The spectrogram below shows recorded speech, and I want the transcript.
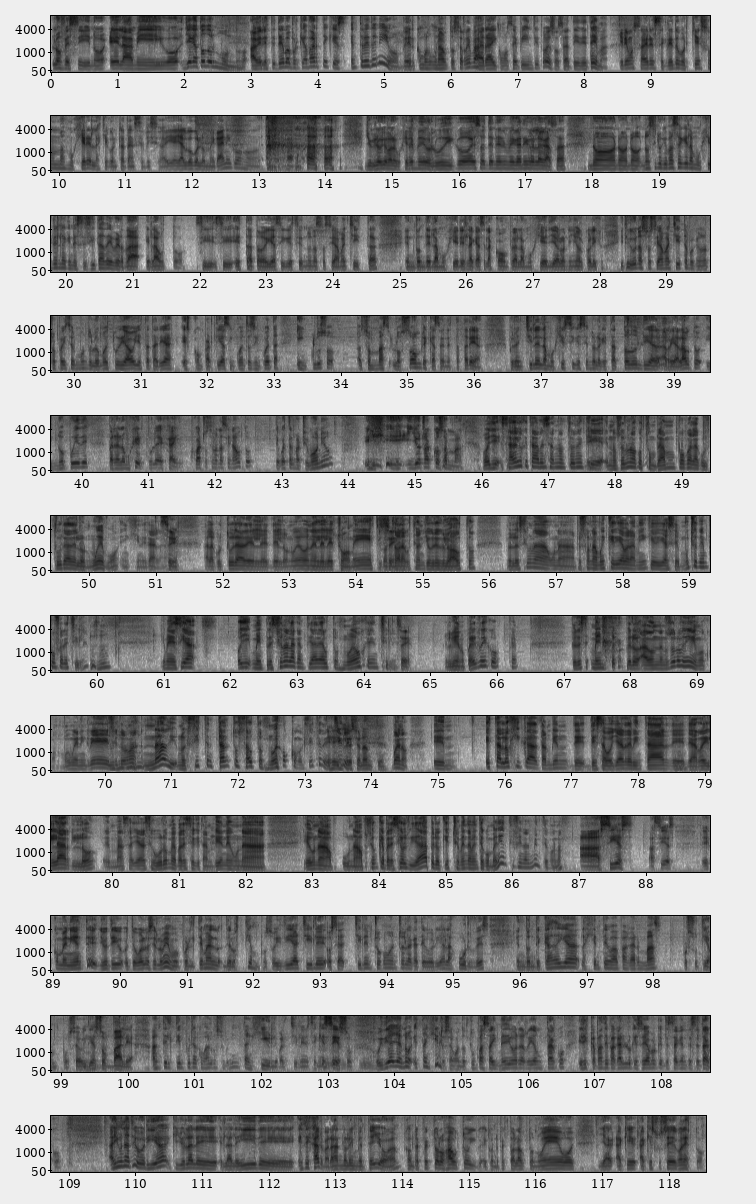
los vecinos, el amigo, llega todo el mundo a ver este tema porque aparte que es entretenido ver cómo un auto se repara y cómo se pinta y todo eso, o sea, tiene tema. Queremos saber el secreto por qué son más mujeres las que contratan el servicio. ¿Ahí hay algo con los mecánicos? o- Yo creo que para la mujer es medio lúdico eso de tener el mecánico en la casa. No, no, no, no, sino que pasa es que la mujer es la que necesita de verdad el auto. Si, si esta todavía sigue siendo una sociedad machista, en donde la mujer es la que hace las compras, la mujer lleva a los niños al colegio. Y te digo una sociedad machista porque en otros países del mundo lo hemos estudiado y esta tarea es compartida 50-50 e incluso son más los hombres que hacen estas tareas. Pero en Chile la mujer sigue siendo la que está todo el día arriba del auto y no puede, para la mujer, tú la dejáis cuatro semanas sin auto, te cuesta el matrimonio y, y otras cosas más. Oye, ¿sabes lo que estaba pensando, Antonio? Que nosotros nos acostumbramos un poco a la cultura de lo nuevo en general. ¿ah? Sí. A la cultura del- de lo nuevo en el electrodoméstico, Sí. en toda la cuestión. Yo creo que los autos. Me lo decía una, una persona muy querida para mí que vivía hace mucho tiempo fuera de Chile. Y me decía, oye, me impresiona la cantidad de autos nuevos que hay en Chile. Sí. Él vive en un país rico, pero, es- me impre- pero a donde nosotros vivimos, con muy buen ingreso y todo lo demás, nadie, no existen tantos autos nuevos como existen en Es Chile. impresionante. Bueno, eh, esta lógica también de desabollar, de pintar, de, de arreglarlo, eh, más allá del seguro, me parece que también es una es una, una opción que parecía olvidada, pero que es tremendamente conveniente finalmente, ¿no? Así es, así es. es conveniente, yo te, digo- te vuelvo a decir lo mismo, por el tema de los tiempos. Hoy día Chile, o sea, Chile entró como dentro de la categoría de las urbes, en donde cada día la gente va a pagar más por su tiempo. O sea, hoy día eso vale. Antes el tiempo era como algo súper intangible para el chileno. ¿Qué es eso? Hoy día ya no, es tangible. O sea, cuando tú pasas ahí media hora arriba de un taco, eres capaz de pagar lo que sea porque te saquen de ese taco. Hay una teoría que yo la, le- la leí de. Es de Harvard, ¿ah? no la inventé yo, ¿ah? con respecto a los autos y, y con respecto al auto nuevo y a, a qué, a qué sucede con esto.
